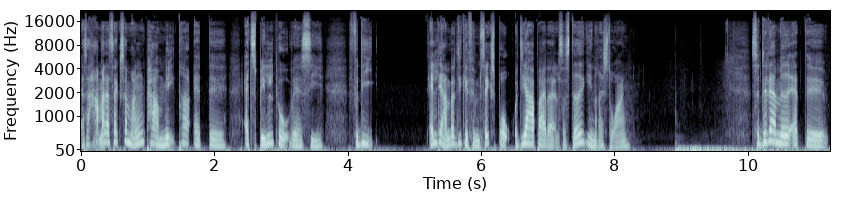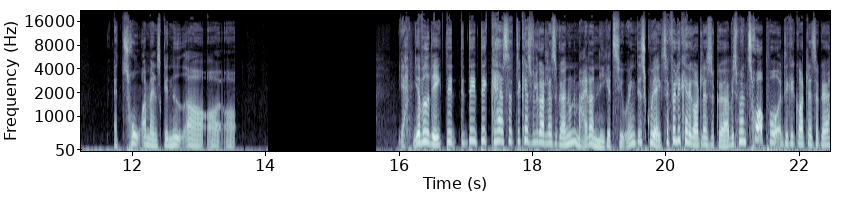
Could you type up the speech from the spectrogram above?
altså har man altså ikke så mange parametre at, øh, at spille på, vil jeg sige. Fordi alle de andre, de kan 5-6 sprog, og de arbejder altså stadig i en restaurant. Så det der med at, øh, at tro, at man skal ned og, og, og Ja, jeg ved det ikke. Det, det, det, det, kan, det kan selvfølgelig godt lade sig gøre. Nu er det mig, der er negativ. Ikke? Det skulle jeg ikke. Selvfølgelig kan det godt lade sig gøre. Hvis man tror på, at det kan godt lade sig gøre,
